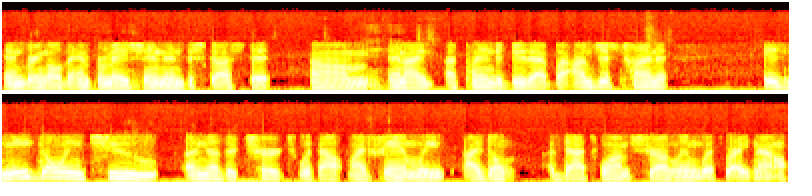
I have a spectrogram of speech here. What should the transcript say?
and bring all the information and discussed it. Um, and I I plan to do that, but I'm just trying to. Is me going to another church without my family? I don't. That's what I'm struggling with right now.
